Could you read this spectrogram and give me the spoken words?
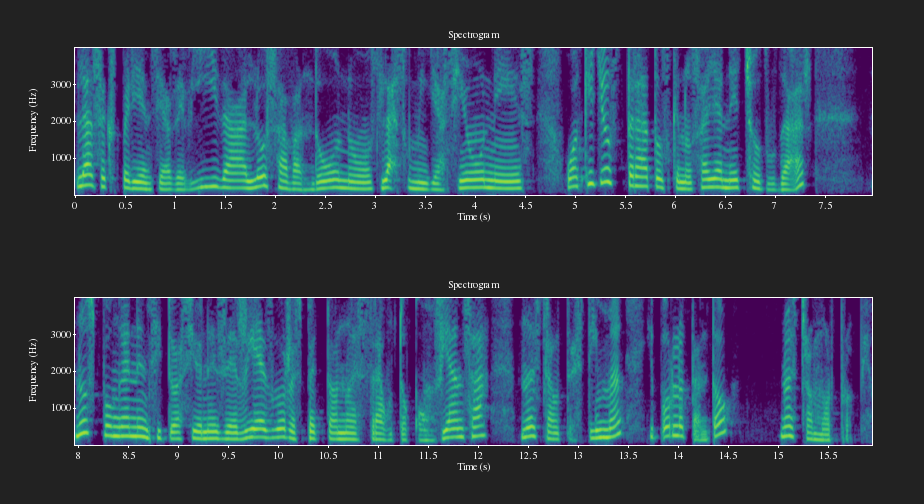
las experiencias de vida, los abandonos, las humillaciones o aquellos tratos que nos hayan hecho dudar, nos pongan en situaciones de riesgo respecto a nuestra autoconfianza, nuestra autoestima y por lo tanto nuestro amor propio.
